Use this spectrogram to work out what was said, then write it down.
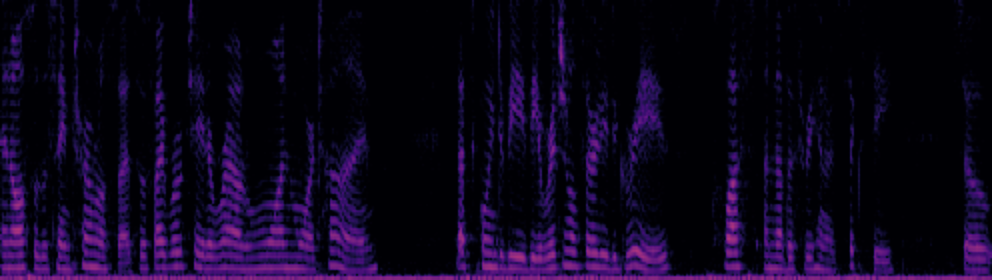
and also the same terminal side. So if I rotate around one more time, that's going to be the original 30 degrees plus another 360. So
